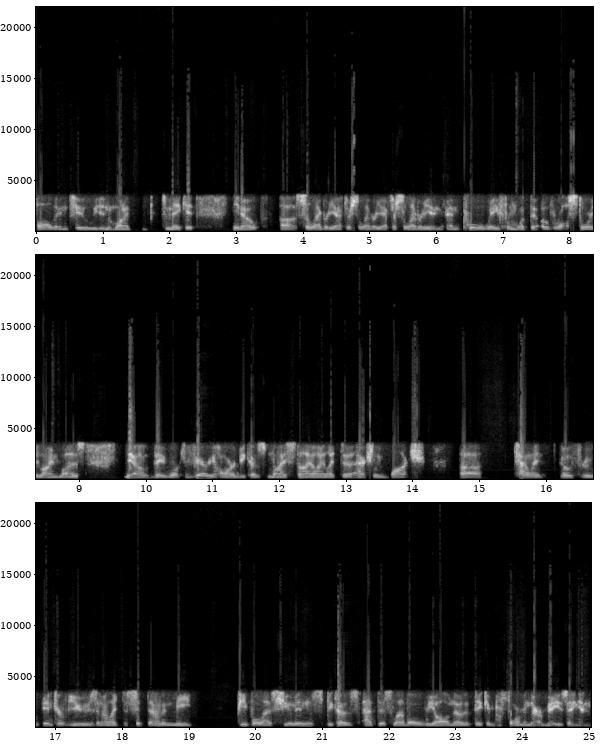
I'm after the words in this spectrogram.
fall into. We didn't want it to make it, you know, uh, celebrity after celebrity after celebrity and, and pull away from what the overall storyline was. You know, they worked very hard because my style, I like to actually watch uh, talent go through interviews and I like to sit down and meet people as humans because at this level we all know that they can perform and they're amazing. And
